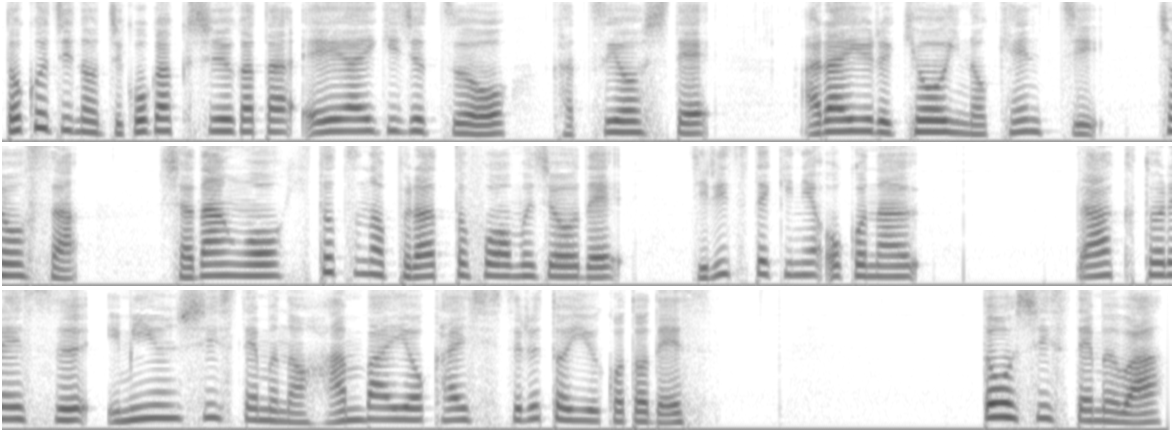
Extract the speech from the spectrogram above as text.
独自の自己学習型 AI 技術を活用して、あらゆる脅威の検知、調査、遮断を一つのプラットフォーム上で自律的に行うダークトレースイミューンシステムの販売を開始するということです。同システムは、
